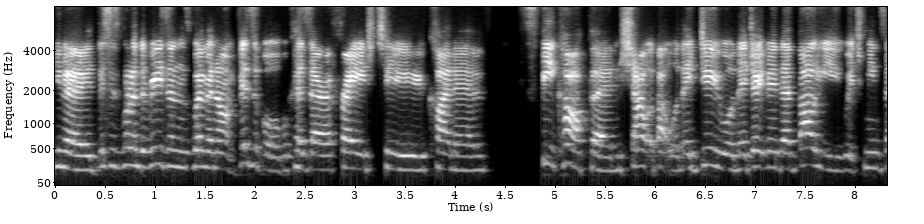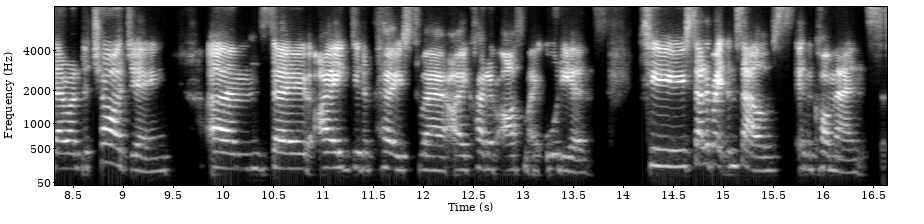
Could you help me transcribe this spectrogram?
you know, this is one of the reasons women aren't visible because they're afraid to kind of speak up and shout about what they do or they don't know their value, which means they're undercharging. Um, so I did a post where I kind of asked my audience to celebrate themselves in the comments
